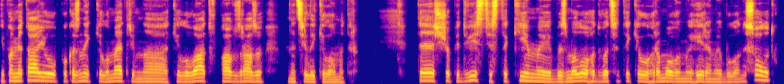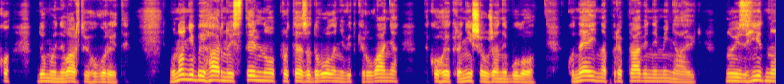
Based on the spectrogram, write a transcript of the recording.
І пам'ятаю, показник кілометрів на кіловат впав зразу на цілий кілометр. Те, що підвісці з такими без малого 20-кілограмовими гирями було не солодко, думаю, не варто й говорити. Воно ніби й гарно і стильно, проте задоволення від керування, такого як раніше, вже не було. Коней на переправі не міняють. Ну і згідно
